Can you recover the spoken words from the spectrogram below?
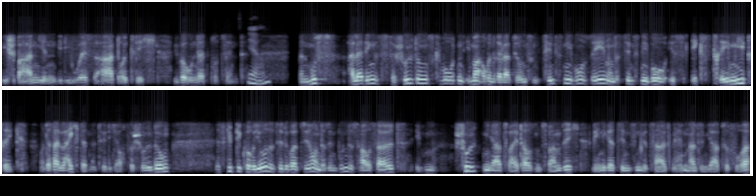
wie Spanien, wie die USA deutlich über 100 Prozent. Ja. Man muss allerdings Verschuldungsquoten immer auch in Relation zum Zinsniveau sehen und das Zinsniveau ist extrem niedrig und das erleichtert natürlich auch Verschuldung. Es gibt die kuriose Situation, dass im Bundeshaushalt im Schuldenjahr 2020 weniger Zinsen gezahlt werden als im Jahr zuvor.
